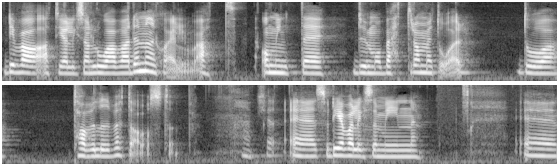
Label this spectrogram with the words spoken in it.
det var att jag liksom lovade mig själv att om inte du mår bättre om ett år, då tar vi livet av oss typ. Okay. Eh, så det var liksom min... Eh,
